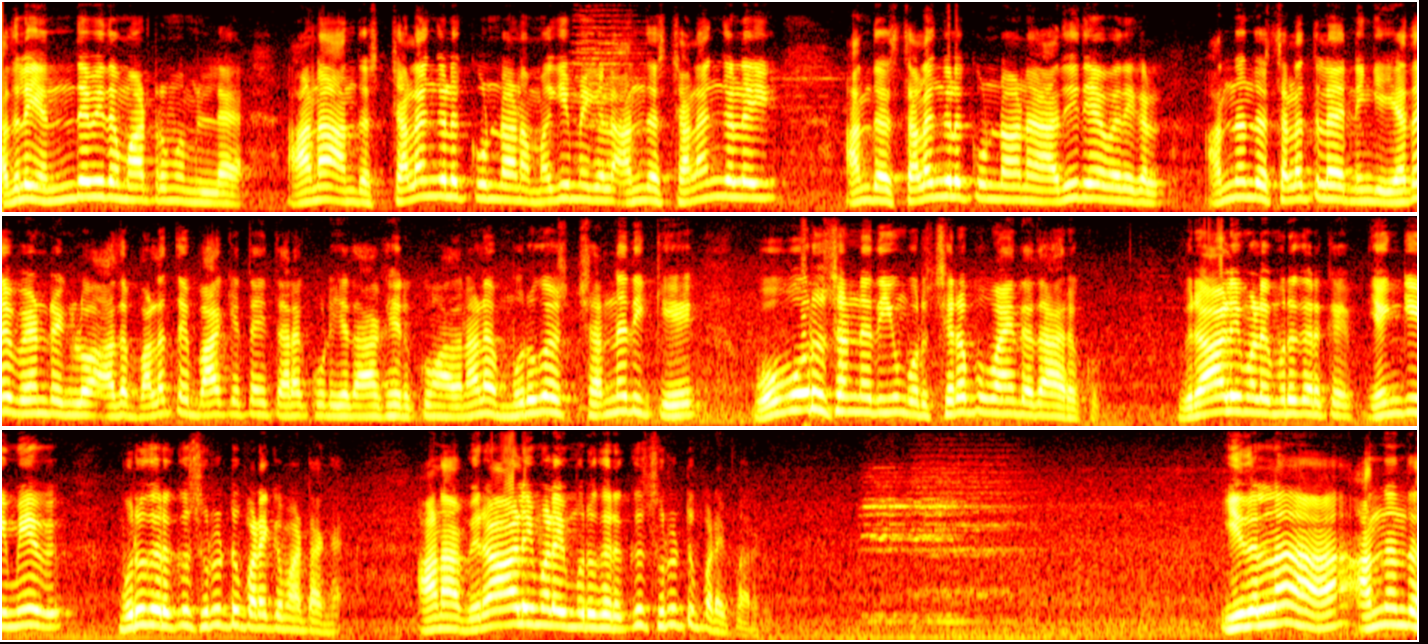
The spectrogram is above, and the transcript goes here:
அதில் எந்தவித மாற்றமும் இல்லை. ஆனால் அந்த ஸ்தலங்களுக்கு உண்டான மகிமைகள் அந்த ஸ்தலங்களை அந்த ஸ்தலங்களுக்கு உண்டான அதிதேவதைகள் அந்தந்த ஸ்தலத்தில் நீங்கள் எதை வேண்டுறீங்களோ அதை பலத்தை பாக்கியத்தை தரக்கூடியதாக இருக்கும். அதனால் முருக சன்னதிக்கு ஒவ்வொரு சன்னதியும் ஒரு சிறப்பு வாய்ந்ததாக இருக்கும். விராலிமலை முருகருக்கு எங்கேயுமே முருகருக்கு சுருட்டு படைக்க மாட்டாங்க. ஆனால் விராலிமலை முருகருக்கு சுருட்டு படைப்பார்கள். இதெல்லாம் அந்தந்த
